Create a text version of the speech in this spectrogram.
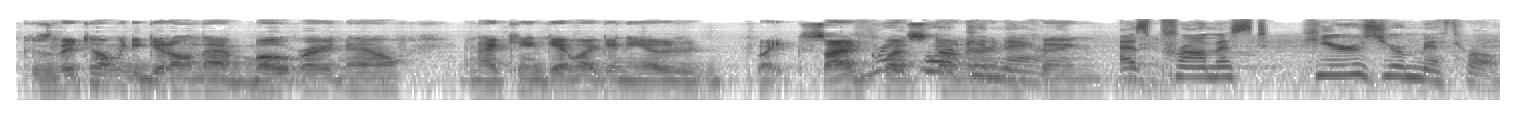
Because they tell me to get on that boat right now, and I can't get like any other like side Great quest done or in there. anything. As Man. promised, here's your mithril.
